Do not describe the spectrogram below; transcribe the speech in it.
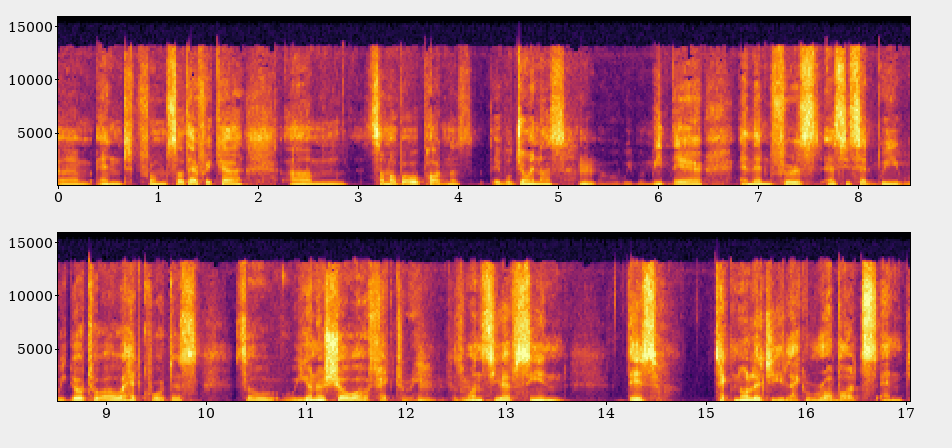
um, and from South Africa, um, some of our partners they will join us. Uh, We will meet there, and then first, as you said, we we go to our headquarters. So we're gonna show our factory because once you have seen this technology like robots and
